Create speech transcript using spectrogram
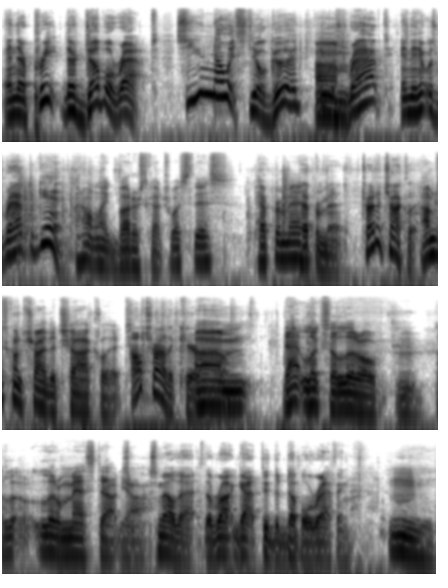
and they're pre they're double wrapped. So you know it's still good. It was wrapped and then it was wrapped again. I don't like butterscotch. What's this? Peppermint? Peppermint. Try the chocolate. I'm just gonna try the chocolate. I'll try the caramel. Um, that looks a little, a little, little messed up, y'all. Smell that. The rock got through the double wrapping. Mmm.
